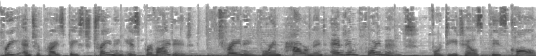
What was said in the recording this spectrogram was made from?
Free enterprise-based training is provided. Training for empowerment and employment. For details, please call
